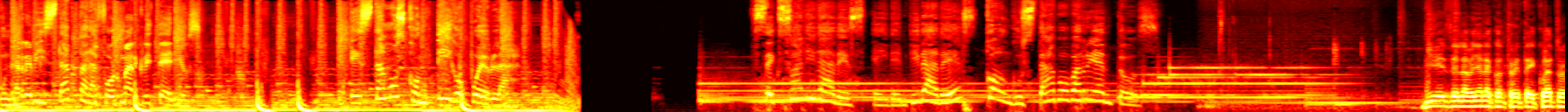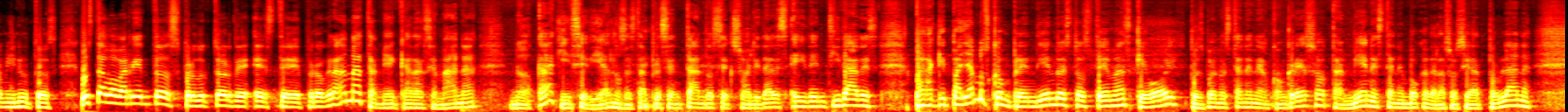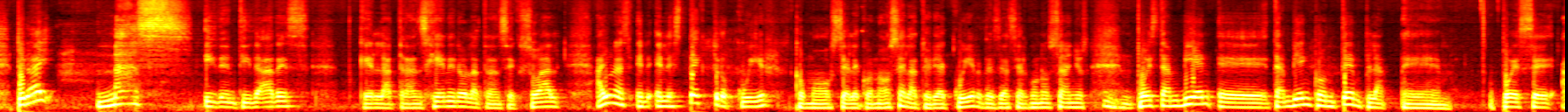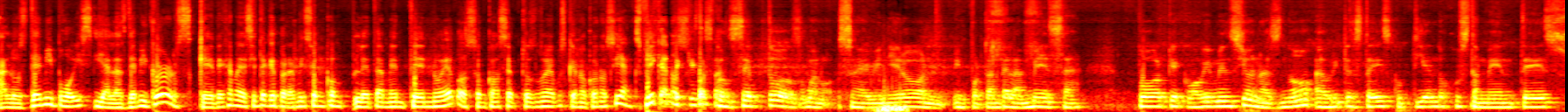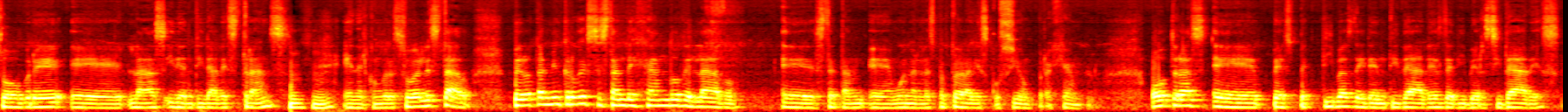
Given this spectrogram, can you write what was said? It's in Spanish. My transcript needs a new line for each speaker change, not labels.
una revista para formar criterios. Estamos contigo, Puebla. Sexualidades e identidades con Gustavo Barrientos.
10 de la mañana con 34 minutos. Gustavo Barrientos, productor de este programa, también cada semana, no, cada 15 días nos está presentando sexualidades e identidades para que vayamos comprendiendo estos temas que hoy, pues bueno, están en el Congreso, también están en boca de la sociedad poblana. Pero hay más identidades que la transgénero, la transexual, hay una, el, espectro queer, como se le conoce, la teoría queer desde hace algunos años, pues también, eh, también contempla eh, pues eh, a los demi boys y a las demi girls, que déjame decirte que para mí son completamente nuevos, son conceptos nuevos que no conocía. Explícanos.
estos conceptos, bueno, se me vinieron importante a la mesa porque como bien mencionas, ¿no? Ahorita se está discutiendo justamente sobre eh, las identidades trans en el Congreso del Estado, pero también creo que se están dejando de lado, este, tan, eh, bueno, en el aspecto de la discusión, por ejemplo, otras eh, perspectivas de identidades, de diversidades,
